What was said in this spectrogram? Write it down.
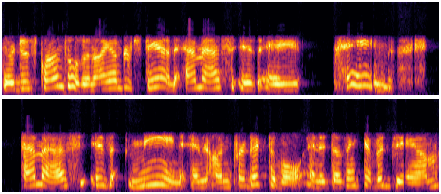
They're disgruntled, and I understand. MS is a pain. MS is mean and unpredictable, and it doesn't give a damn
